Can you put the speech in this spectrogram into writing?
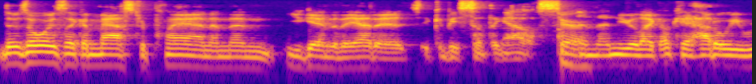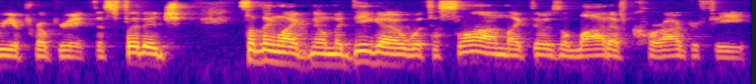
there's always like a master plan and then you get into the edits it could be something else Sure. and then you're like okay how do we reappropriate this footage something like No Me Diga with salon like there was a lot of choreography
